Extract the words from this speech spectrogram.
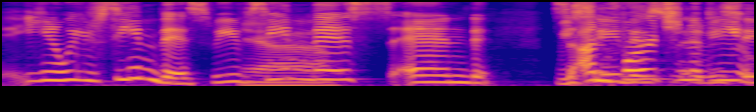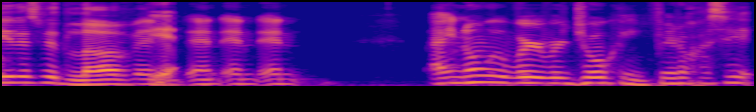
you know, we've seen this. We've seen this and we unfortunately this, we say this with love and, Yeah. and, and, and I know we're, we're joking, pero kasi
